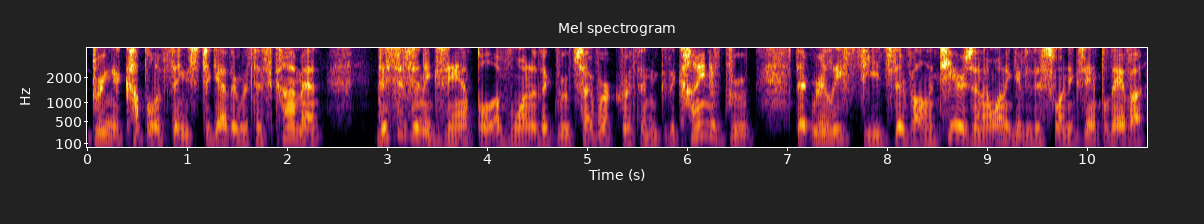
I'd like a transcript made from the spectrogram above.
bring a couple of things together with this comment this is an example of one of the groups I work with and the kind of group that really feeds their volunteers. And I want to give you this one example. They have a,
